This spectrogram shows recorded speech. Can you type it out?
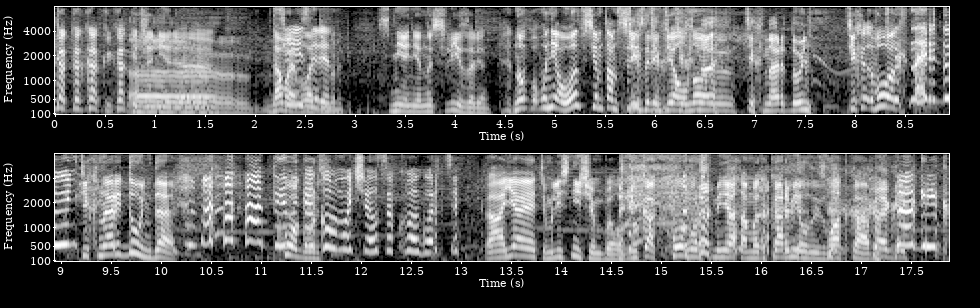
Как, как, как, как инженерия? Э, Давай. Владимир. Не, не, ну Слизерин. Но не, он всем там Слизерин тех- делал, но... техна- Технарь Дунь. Тих- Вот, Нарядунь, технарь Дунь, да. ты на каком учился в Хогвартсе? А я этим лесничим был. Ну как, Хогвартс меня там это кормил из лотка. Хагрик.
